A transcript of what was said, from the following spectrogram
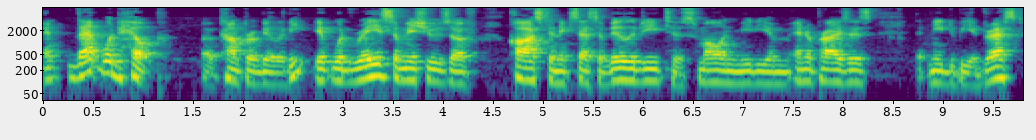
And that would help uh, comparability. It would raise some issues of cost and accessibility to small and medium enterprises that need to be addressed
